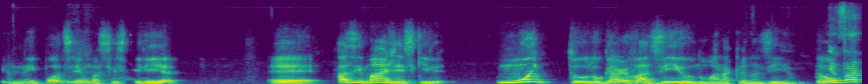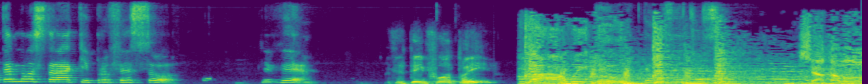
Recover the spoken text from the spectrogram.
nem pode nenhuma assistiria, é, as imagens que muito lugar vazio no Maracanãzinho. Então, Eu vou até mostrar aqui, professor. Quer ver? Você tem foto aí? Tem um videozinho. Se acabou.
